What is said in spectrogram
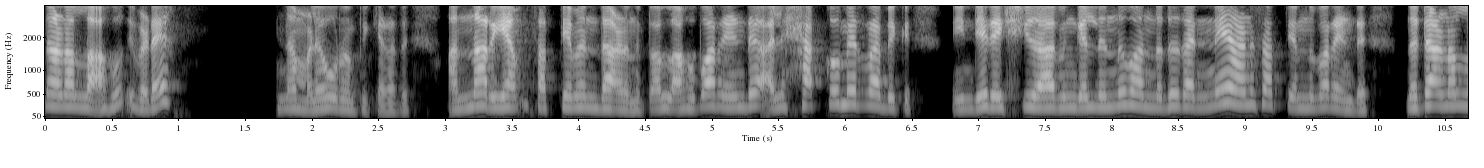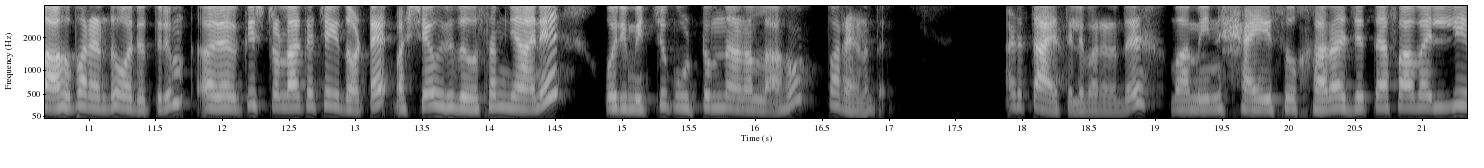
എന്നാണ് അള്ളാഹു ഇവിടെ നമ്മളെ ഓർമ്മിപ്പിക്കണത്. അന്നറിയാം സത്യം എന്താണെന്ന് ഇപ്പം അള്ളാഹു പറയുന്നുണ്ട് അൽ ഹക്കുമിർ റബിക്ക് നിന്റെ രക്ഷിതാവിങ്കൽ നിന്ന് വന്നത് തന്നെയാണ് സത്യം എന്ന് പറയുന്നുണ്ട് എന്നിട്ടാണ് അള്ളാഹു പറയുന്നത് ഓരോരുത്തരും ഓരോർക്ക് ഇഷ്ടമുള്ളതൊക്കെ ചെയ്തോട്ടെ പക്ഷേ ഒരു ദിവസം ഞാൻ ഒരുമിച്ച് കൂട്ടും എന്നാണ് അള്ളാഹു പറയണത്. അടുത്ത ആയത്തിൽ പറയണത് വമിൻ ഹൈസു ഖറജ്ത ഫവല്ലി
